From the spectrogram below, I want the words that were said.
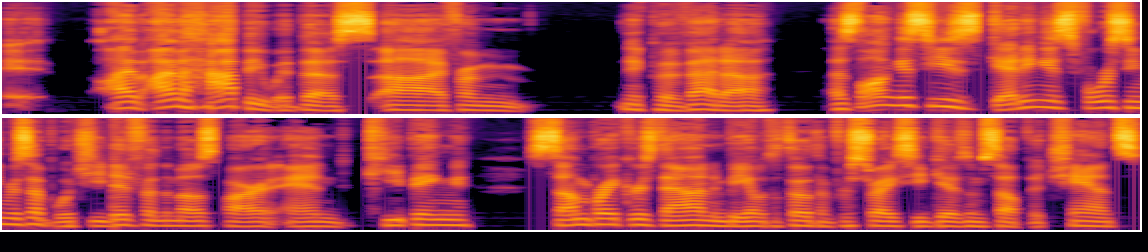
Eh, I'm I'm happy with this uh, from Nick Pivetta as long as he's getting his four seamers up, which he did for the most part, and keeping some breakers down and being able to throw them for strikes, he gives himself a chance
